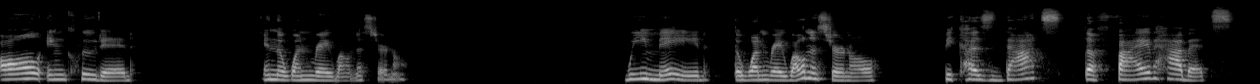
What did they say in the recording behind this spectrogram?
all included in the One Ray Wellness Journal. We made the One Ray Wellness Journal because that's the five habits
